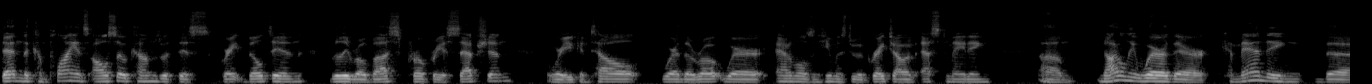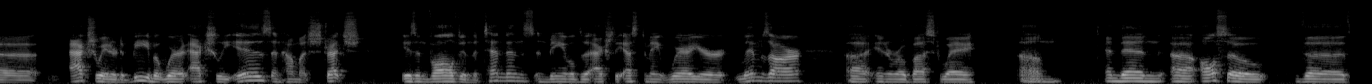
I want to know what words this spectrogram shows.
then the compliance also comes with this great built-in, really robust proprioception, where you can tell where the ro- where animals and humans do a great job of estimating um, not only where they're commanding the actuator to be, but where it actually is and how much stretch is involved in the tendons and being able to actually estimate where your limbs are uh, in a robust way. Um, and then uh, also the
